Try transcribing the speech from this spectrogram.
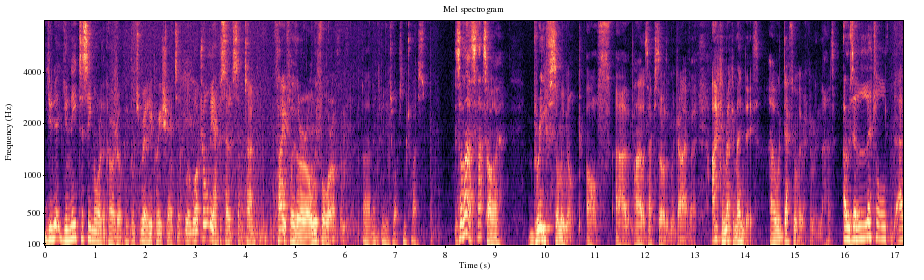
You ne- you need to see more of the Corridor People to really appreciate it. We'll watch all the episodes sometime. Thankfully, there are only four of them. Well, that means we need to watch them twice. So that's that's our brief summing up of uh, the pilot episode of MacGyver. I can recommend it. I would definitely recommend that. I was a little, uh,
